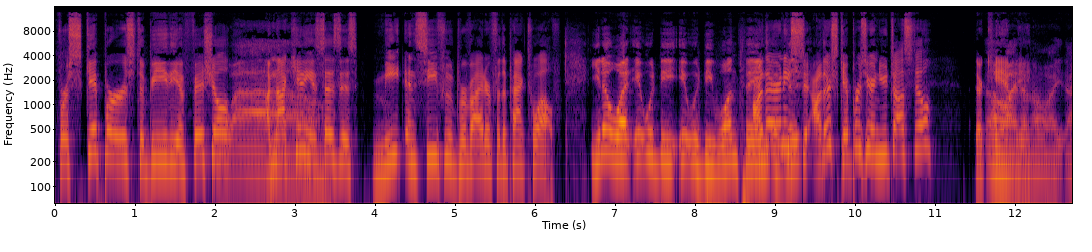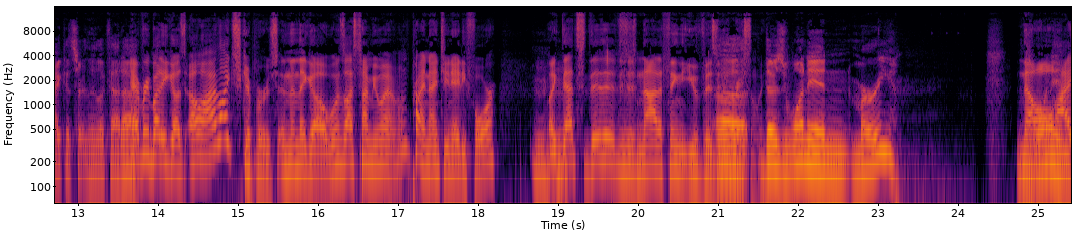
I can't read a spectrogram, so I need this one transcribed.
for Skippers to be the official. Wow. I'm not kidding. It says this meat and seafood provider for the Pac-12. You know what? It would be it would be one thing. Are there any? they- Are there Skippers here in Utah still? There Oh, can't I be. don't know. I, I could certainly look that up. Everybody goes, "Oh, I like Skippers," and then they go, "When was the last time you went?" Well, probably 1984. Like that's this this is not a thing that you visited Mm-hmm. Uh, recently. there's one in Murray. no, I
